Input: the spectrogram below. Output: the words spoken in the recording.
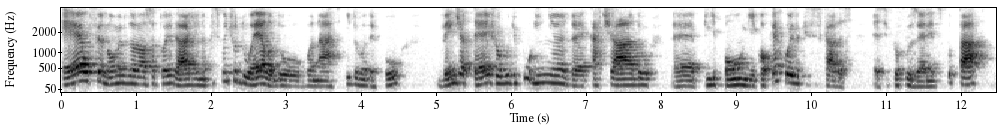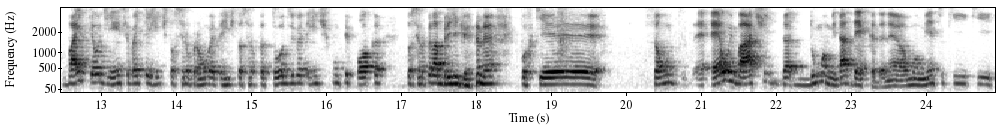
é o fenômeno da nossa atualidade, né? principalmente o duelo do Van Aert e do Vanderpool, vende até jogo de porrinha, é, carteado, é, ping-pong, qualquer coisa que esses caras é, se propuserem a disputar, vai ter audiência, vai ter gente torcendo para um, vai ter gente torcendo para todos e vai ter gente com pipoca torcendo pela briga, né? Porque são é, é o embate da, do momento da década, né? É o momento que, que,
